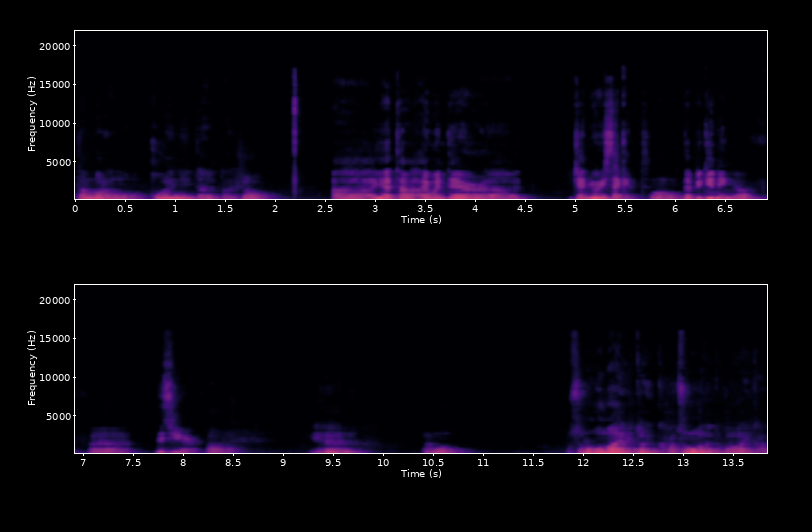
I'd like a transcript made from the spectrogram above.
丹原の公園に行った言ったでしょ Uh, yeah, I went there uh, January 2nd, Oh. the beginning of uh, this year. ああ Yeah. であのそのお参りというか初詣とかは行かない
